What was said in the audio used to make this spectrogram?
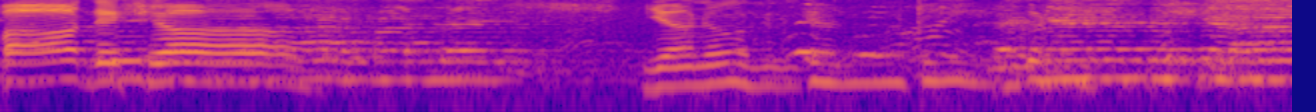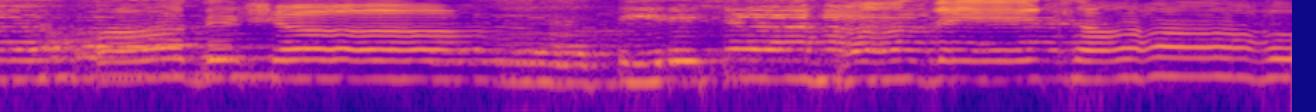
ਪਾਦਸ਼ਾਹ ਜਨਮ ਜਨਮ ਦੀ ਪਾਦਸ਼ਾਹ ਤੇਰੇ ਸ਼ਾਹ ਦੇ ਸਾਹੋ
